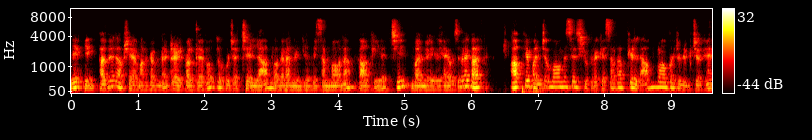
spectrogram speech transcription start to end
लेकिन अगर आप शेयर मार्केट में ट्रेड करते हो तो कुछ अच्छे लाभ वगैरह मिलने की संभावना काफ़ी अच्छी बन रही है। उसी प्रकार आपके पंचम भाव में से शुक्र के साथ आपके लाभ भाव का जो डिविजन है,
